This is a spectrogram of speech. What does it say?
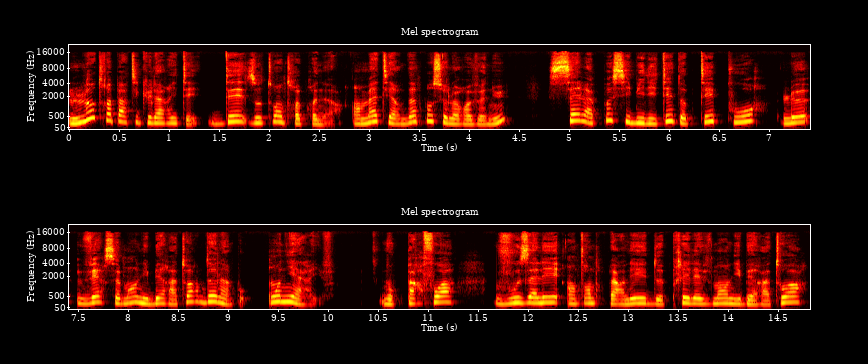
L'autre particularité des auto-entrepreneurs en matière d'impôt sur le revenu, c'est la possibilité d'opter pour le versement libératoire de l'impôt. On y arrive. Donc parfois, vous allez entendre parler de prélèvement libératoire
